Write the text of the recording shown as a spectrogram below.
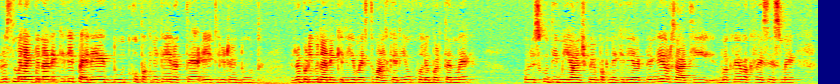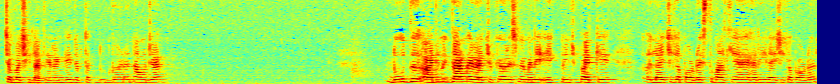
रस मलाई बनाने के लिए पहले दूध को पकने के लिए रखते हैं। एक लीटर दूध रबड़ी बनाने के लिए मैं इस्तेमाल कर रही हूँ खुले बर्तन में। और इसको धीमी आँच पे पकने के लिए रख देंगे और साथ ही वक्फे वक्फे से इसमें चम्मच हिलाते रहेंगे जब तक दूध गाढ़ा ना हो जाए। दूध आधी मकदार में रह चुके और इसमें मैंने एक पिंच भर के इलायची का पाउडर इस्तेमाल किया है, हरी इलायची का पाउडर।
